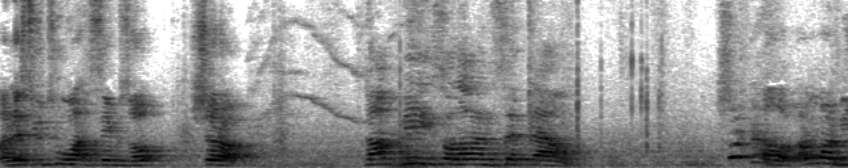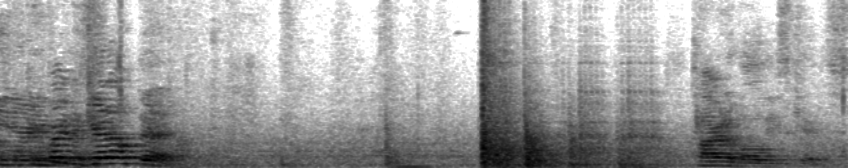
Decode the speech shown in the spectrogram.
Unless you two want the same result, shut up. Stop being so loud and sit down. Shut the hell up. I don't want to be in here fine, anymore. then get out then. Tired of all these kids.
